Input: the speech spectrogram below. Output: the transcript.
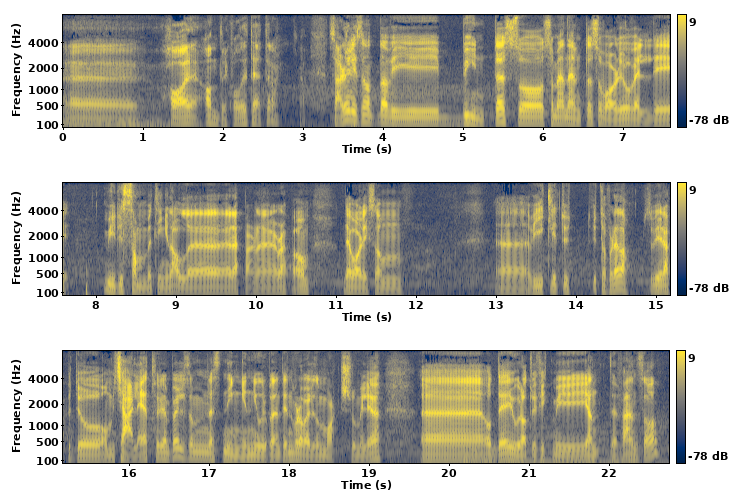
eh, har andre kvaliteter. da. Så er det jo litt sånn at da vi begynte, så som jeg nevnte, så var det jo veldig mye de samme tingene alle rapperne rappa om. Det var liksom eh, Vi gikk litt ut, utafor det, da. Så vi rappet jo om kjærlighet, f.eks., som nesten ingen gjorde på den tiden, for det var liksom machomiljø. Eh, og det gjorde at vi fikk mye jentefans òg.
